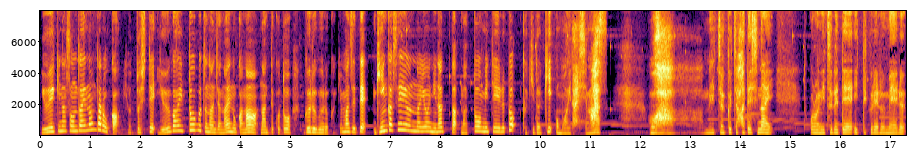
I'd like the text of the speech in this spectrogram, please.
有益な存在なんだろうかひょっとして有害動物なんじゃないのかななんてことをぐるぐるかき混ぜて銀河星雲のようになった納豆を見ていると時々思い出します。わあ、めちゃくちゃ果てしないところに連れて行ってくれるメール。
